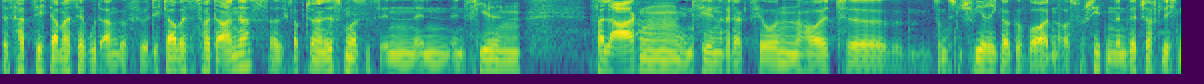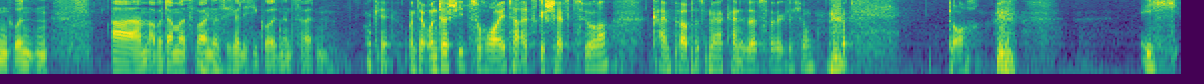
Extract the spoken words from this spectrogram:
das hat sich damals sehr gut angeführt. Ich glaube, es ist heute anders. Also ich glaube, Journalismus ist in, in, in vielen Verlagen, in vielen Redaktionen heute so ein bisschen schwieriger geworden aus verschiedenen wirtschaftlichen Gründen. Ähm, aber damals waren das mhm. sicherlich die goldenen Zeiten. Okay. Und der Unterschied zu heute als Geschäftsführer? Kein Purpose mehr, keine Selbstverwirklichung? Doch. Ich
